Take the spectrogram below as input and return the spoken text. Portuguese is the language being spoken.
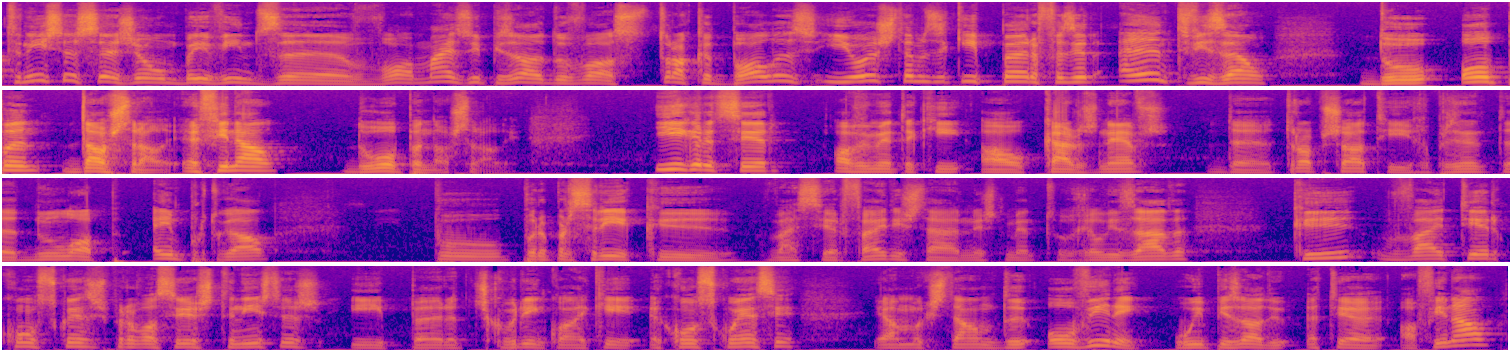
Olá tenistas, sejam bem-vindos a mais um episódio do vosso Troca de Bolas e hoje estamos aqui para fazer a antevisão do Open da Austrália, a final do Open da Austrália. E agradecer, obviamente, aqui ao Carlos Neves, da Dropshot e representante da Dunlop em Portugal, por, por a parceria que vai ser feita e está neste momento realizada, que vai ter consequências para vocês tenistas e para descobrirem qual é que é a consequência é uma questão de ouvirem o episódio até ao final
